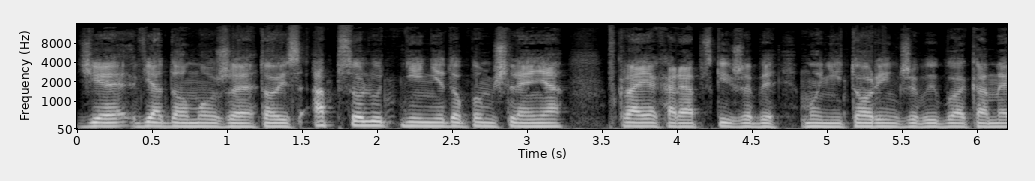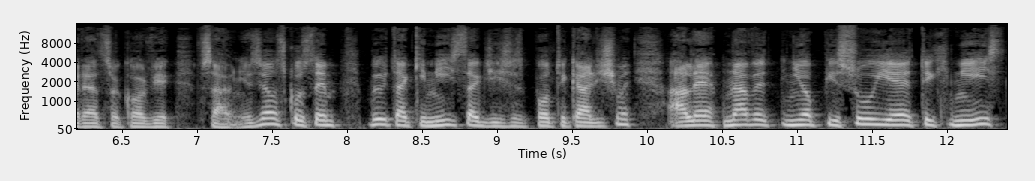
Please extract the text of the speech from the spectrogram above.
gdzie wiadomo, że to jest absolutnie nie do pomyślenia w krajach arabskich, żeby monitoring, żeby była kamera, cokolwiek w saunie. W związku z tym były takie miejsca, gdzie się spotykaliśmy, ale nawet nie opisuję tych miejsc,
